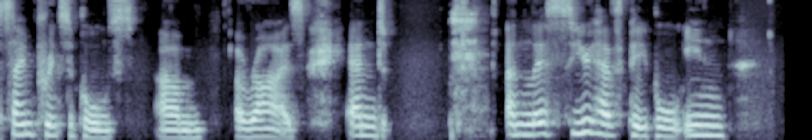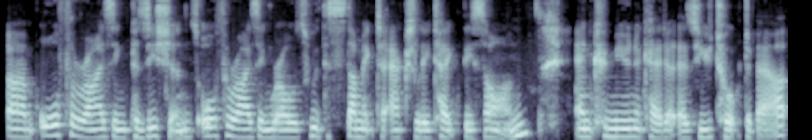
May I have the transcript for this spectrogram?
same principles um, arise. And unless you have people in um, authorizing positions, authorizing roles with the stomach to actually take this on and communicate it as you talked about,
